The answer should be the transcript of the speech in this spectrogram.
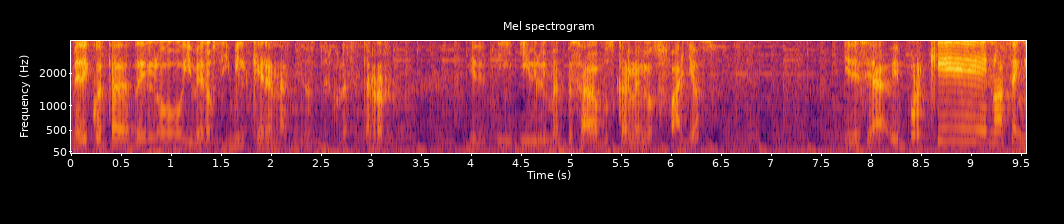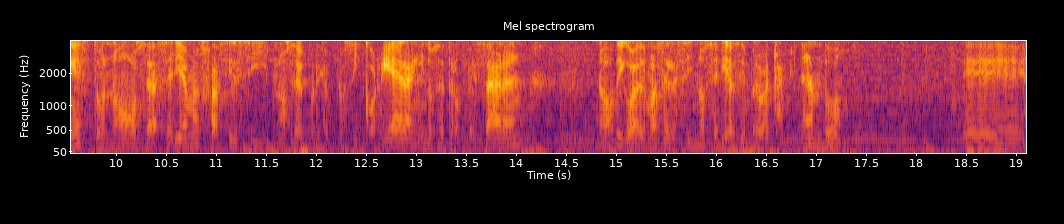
me di cuenta de lo iberosímil que eran las mismas películas de terror. Y, me empezaba a buscarle los fallos. Y decía, ¿y por qué no hacen esto, no? O sea, sería más fácil si, no sé, por ejemplo, si corrieran y no se tropezaran, ¿no? Digo, además el asesino serial siempre va caminando. Eh,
